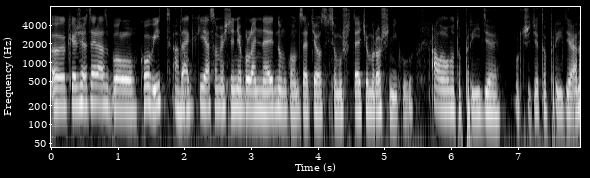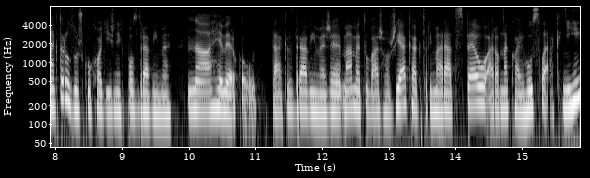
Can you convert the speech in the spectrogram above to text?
E, keďže teraz bol COVID, ano. tak ja som ešte nebol ani na jednom koncerte, hoci som už v treťom ročníku. Ale ono to príde. Určite to príde. A na ktorú zúšku chodíš? Nech pozdravíme. Na Hemerkovú. Tak, zdravíme, že máme tu vášho žiaka, ktorý má rád spev a rovnako aj husle a knihy.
